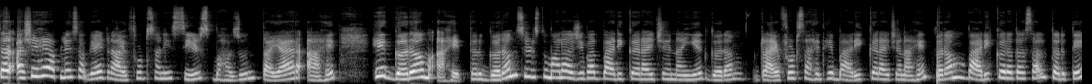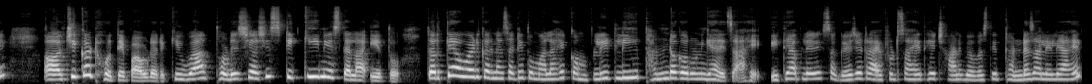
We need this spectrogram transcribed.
तर असे हे आपले सगळे ड्रायफ्रुट्स आणि सीड्स भाजून तयार आहेत. हे गरम आहेत. तर गरम सीड्स तुम्हाला अजिबात बारीक करायचे नाहीयेत. गरम ड्रायफ्रुट्स आहेत हे बारीक करायचे नाहीत. गरम बारीक करत असाल तर ते चिकट होते पावडर किंवा थोडीशी अशी स्टिकीनेस त्याला येतो. तर ते अवॉइड करण्यासाठी तुम्हाला हे कम्प्लिटली थंड करून घ्यायचं आहे. इथे आपले सगळे जे ड्रायफ्रुट्स आहेत हे छान व्यवस्थित थंड झालेले आहेत.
